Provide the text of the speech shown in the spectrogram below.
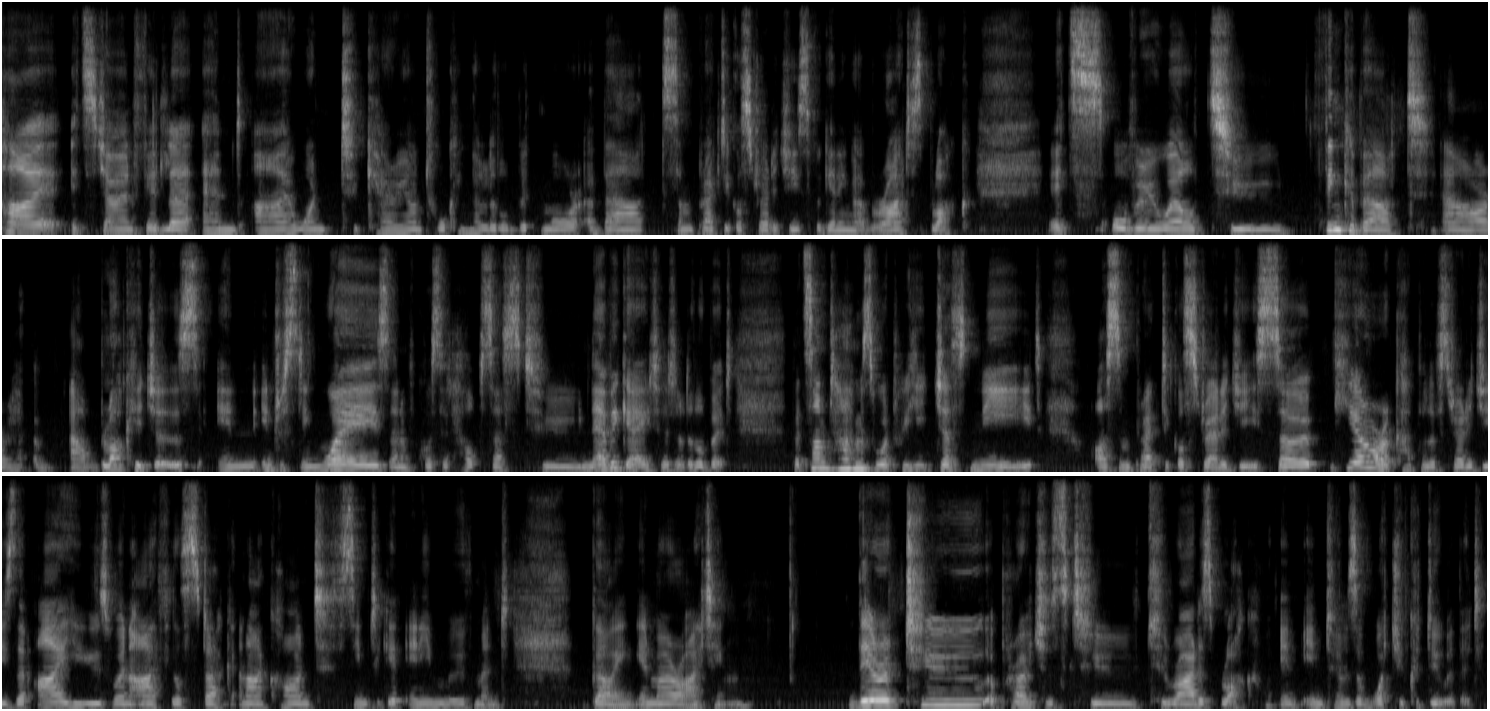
Hi, it's Joanne Fedler, and I want to carry on talking a little bit more about some practical strategies for getting over writer's block. It's all very well to think about our, our blockages in interesting ways, and of course, it helps us to navigate it a little bit. But sometimes, what we just need are some practical strategies. So, here are a couple of strategies that I use when I feel stuck and I can't seem to get any movement going in my writing there are two approaches to, to writer's block in, in terms of what you could do with it.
